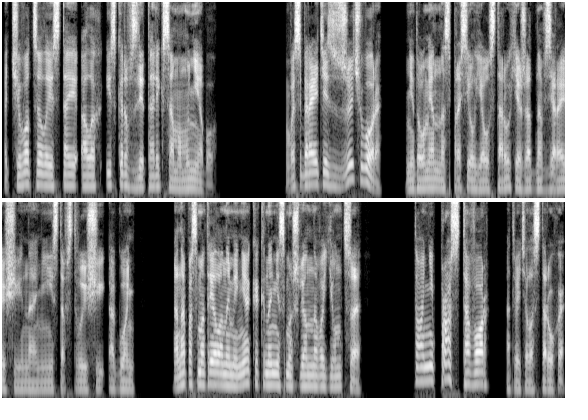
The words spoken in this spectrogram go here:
отчего целые стаи алых искр взлетали к самому небу. «Вы собираетесь сжечь вора?» — недоуменно спросил я у старухи, жадно взирающей на неистовствующий огонь. Она посмотрела на меня, как на несмышленного юнца — «То не просто вор», — ответила старуха.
